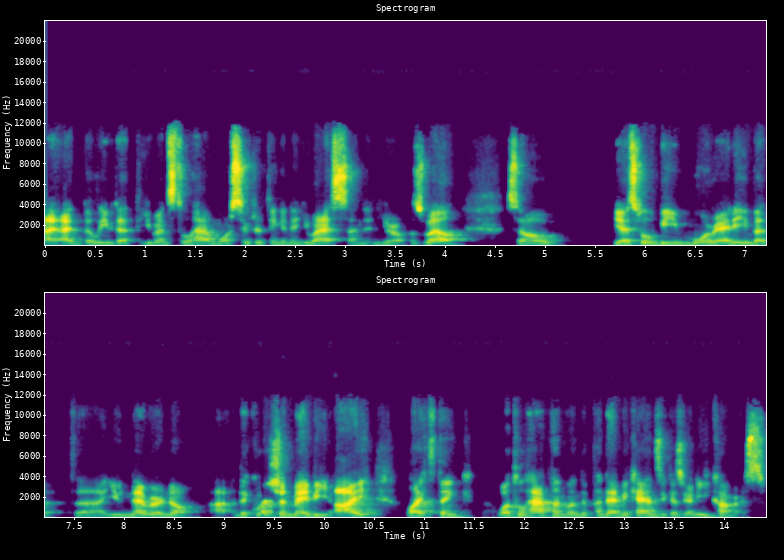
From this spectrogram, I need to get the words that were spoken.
I, I, believe that even still have more stricter thing in the us and in europe as well. So yes we'll be more ready but uh, you never know. Uh, the question maybe i like to think what will happen when the pandemic ends because you're in e-commerce?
